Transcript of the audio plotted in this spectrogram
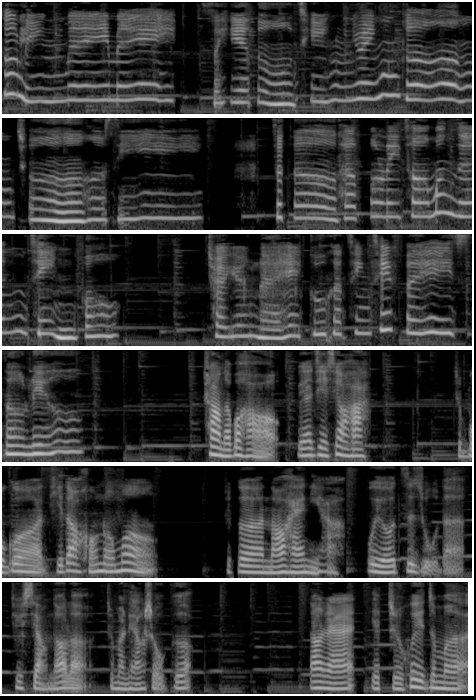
个林妹妹。夜渡青云更出戏，直到他府里草莽人情佛，却原来孤个亲戚非所留。唱的不好，不要见笑哈。只不过提到《红楼梦》，这个脑海里啊，不由自主的就想到了这么两首歌，当然也只会这么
